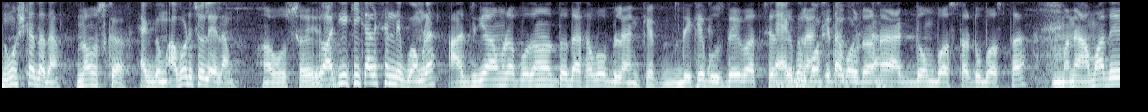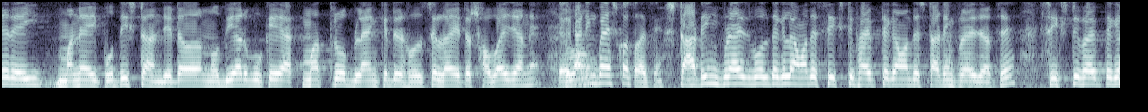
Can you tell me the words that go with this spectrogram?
নমস্কার দাদা। নমস্কার। একদম আবার চলে এলাম। অবশ্যই। তো আজকে কি কালেকশন দেখব আমরা? আজকে আমরা প্রধানত দেখাবো ব্ল্যাঙ্কেট দেখে বুঝতেই পারছেন যে ব্ল্যাঙ্কেটের। গোডাউনে একদম বস্তা টু বস্তা। মানে আমাদের এই মানে এই প্রতিষ্ঠান যেটা নদিয়ার বুকে একমাত্র ব্ল্যাঙ্কেটের হোলসেল হয় এটা সবাই জানে। স্টার্টিং প্রাইস কত আছে? স্টার্টিং প্রাইস বলতে গেলে আমাদের সিক্সটি ফাইভ থেকে আমাদের স্টার্টিং প্রাইস আছে। সিক্সটি ফাইভ থেকে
